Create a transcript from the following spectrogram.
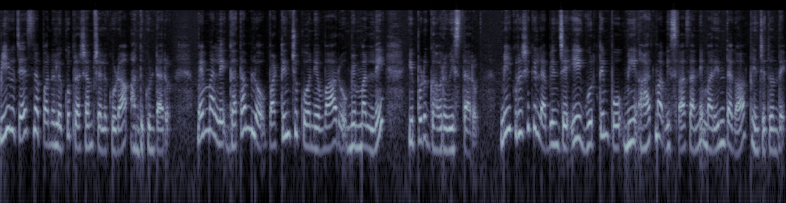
మీరు చేసిన పనులకు ప్రశంసలు కూడా అందుకుంటారు. మిమ్మల్ని గతంలో పట్టించుకోని వారు మిమ్మల్ని ఇప్పుడు గౌరవిస్తారు. మీ కృషికి లభించే ఈ గుర్తింపు మీ ఆత్మవిశ్వాసాన్ని మరింతగా పెంచుతుంది.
